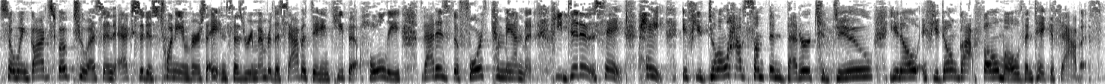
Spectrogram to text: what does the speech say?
So when God spoke to us in Exodus 20 and verse 8 and says, remember the Sabbath day and keep it holy, that is the fourth commandment. He didn't say, hey, if you don't have something better to do, you know, if you don't got FOMO, then take a Sabbath.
